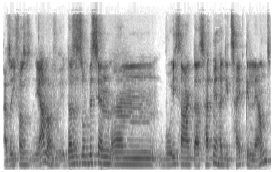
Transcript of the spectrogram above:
Also ich versuche, ja, das ist so ein bisschen, ähm, wo ich sage, das hat mir halt die Zeit gelernt,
